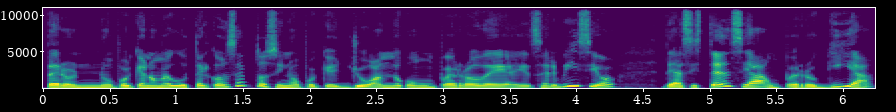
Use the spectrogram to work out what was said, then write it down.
pero no porque no me guste el concepto, sino porque yo ando con un perro de servicio, de asistencia, un perro guía,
